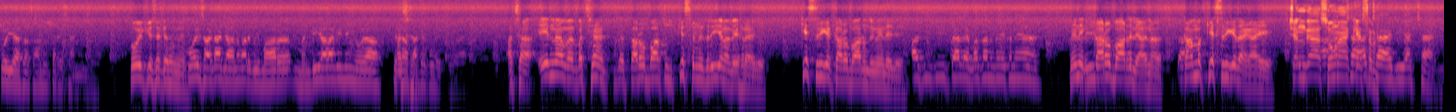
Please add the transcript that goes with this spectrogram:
ਕੋਈ ਐਸਾ ਸਾਨੂੰ ਪਰੇਸ਼ਾਨੀ ਨਹੀਂ। ਆਈ। ਕੋਈ ਕਿਸੇ ਕਿਸਮ ਦੇ? ਕੋਈ ਸਾਡਾ ਜਾਨਵਰ ਬਿਮਾਰ ਮੰਡੀ ਵਾਲਾ ਵੀ ਨਹੀਂ ਹੋਇਆ ਤੇ ਨਾ ਸਾਡੇ ਕੋਲ ਇੱਥੇ ਹੋਇਆ। ਅੱਛਾ ਇਹਨਾਂ ਬੱਚਿਆਂ ਦਾ ਕਾਰੋਬਾਰ ਤੁਸੀਂ ਕਿਸ ਨਜ਼ਰੀਏ ਨਾਲ ਦੇਖ ਰਹੇ ਜੋ? ਕਿਸ ਤਰੀਕੇ ਕਾਰੋਬਾਰ ਨੂੰ ਦਿਵੇਂ ਦੇ ਜੇ? ਅਸੀਂ ਜੀ ਪਹਿਲੇ ਵਜ਼ਨ ਵੇਖਨੇ ਆ ਨਹੀਂ ਨਹੀਂ ਕਾਰੋਬਾਰ ਦੇ ਲਿਹਾਜ਼ ਨਾਲ। ਕੰਮ ਕਿਸ ਤਰੀਕੇ ਦਾ ਹੈਗਾ ਇਹ? ਚੰਗਾ ਸੋਹਣਾ ਅੱਛਾ ਅੱਛਾ ਹੈ ਜੀ ਅੱਛਾ ਹੈ ਜੀ।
